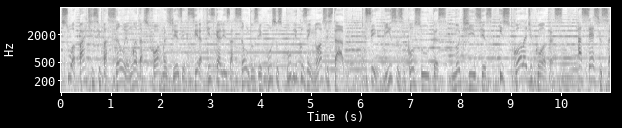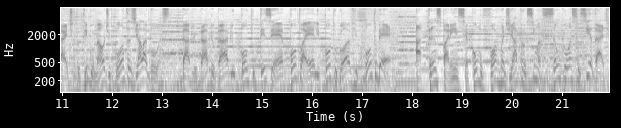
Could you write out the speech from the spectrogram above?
Sua participação é uma das formas de exercer a fiscalização dos recursos públicos em nosso estado. Serviços e consultas, notícias, escola de contas. Acesse o site do Tribunal de Contas de Alagoas. www.tce.al.gov.br. A transparência como forma de aproximação com a sociedade.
